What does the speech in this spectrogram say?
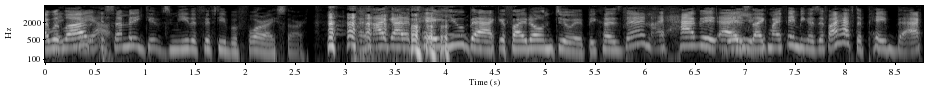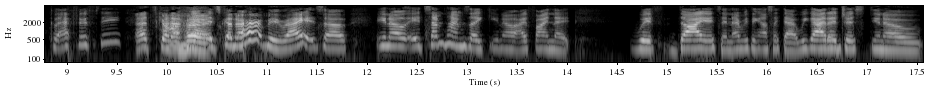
I would They love? pay. If somebody gives me the 50 before I start. and I gotta pay you back if I don't do it because then I have it as you- like my thing because if I have to pay back that 50, That's gonna I'm- hurt. It's gonna hurt me, right? So, you know, it's sometimes like, you know, I find that with diets and everything else like that, we gotta just, you know,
